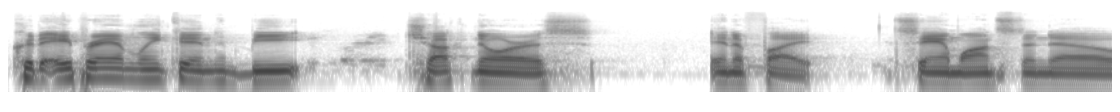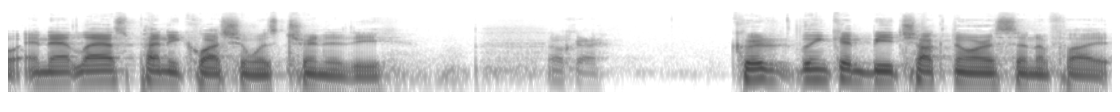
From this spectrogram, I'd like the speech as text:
Could Abraham Lincoln beat Chuck Norris in a fight? Sam wants to know. And that last penny question was Trinity. Okay. Could Lincoln beat Chuck Norris in a fight?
